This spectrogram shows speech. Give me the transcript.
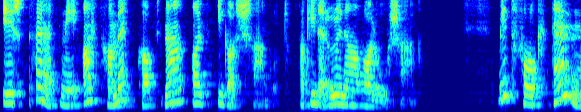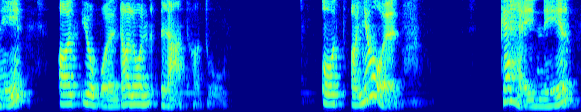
és szeretné azt, ha megkapná az igazságot, ha kiderülne a valóság. Mit fog tenni, az jobb oldalon látható. Ott a nyolc kehelynél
